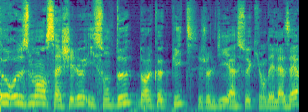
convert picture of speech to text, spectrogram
Heureusement sachez-le ils sont deux dans le cockpit je le dis à ceux qui ont des lasers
